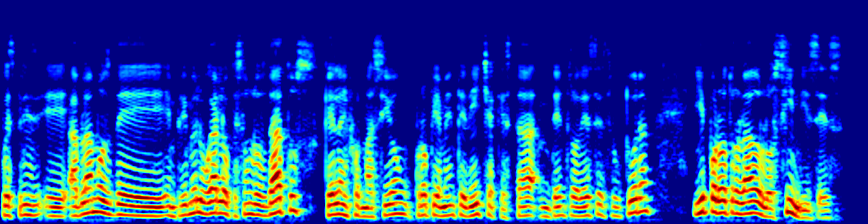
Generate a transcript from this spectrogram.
Pues eh, hablamos de, en primer lugar, lo que son los datos, que es la información propiamente dicha que está dentro de esta estructura, y por otro lado los índices,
